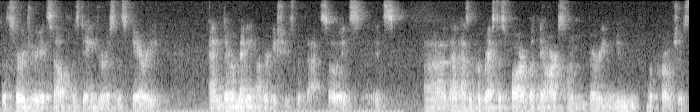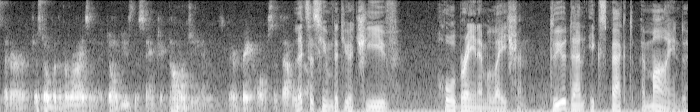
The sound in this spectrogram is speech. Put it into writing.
The surgery itself is dangerous and scary. And there are many other issues with that. So it's, it's uh, that hasn't progressed as far, but there are some very new approaches that are just over the horizon that don't use the same technology, and there are great hopes that that will Let's help. assume that you achieve whole brain emulation. Do you then expect a mind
